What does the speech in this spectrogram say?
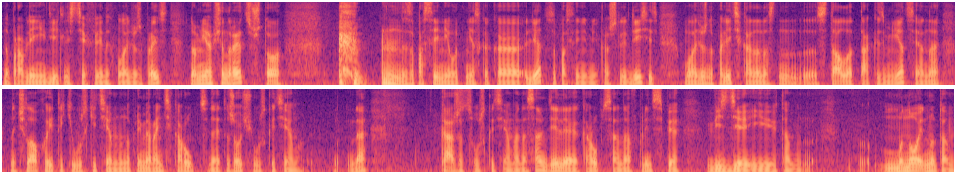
направлениях деятельности тех или иных молодежных правительств. Но мне вообще нравится, что за последние вот несколько лет, за последние, мне кажется, лет 10, молодежная политика, она стала так изменяться, и она начала уходить в такие узкие темы. Ну, например, антикоррупция, да, это же очень узкая тема, да, кажется узкой темой, а на самом деле коррупция, она, в принципе, везде, и там мной, ну там,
